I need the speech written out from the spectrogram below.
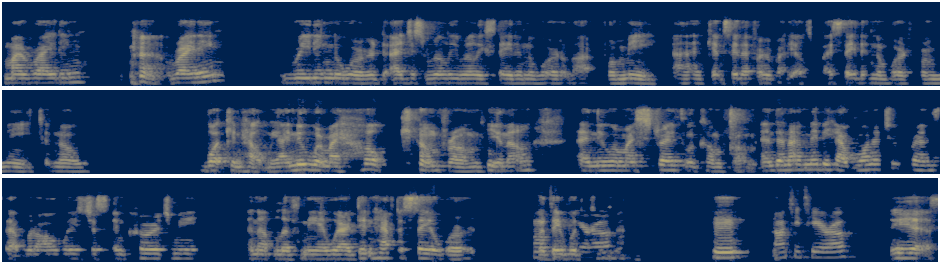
my writing, writing, reading the word, I just really, really stayed in the word a lot for me. I can't say that for everybody else, but I stayed in the word for me to know what can help me. I knew where my help come from, you know. I knew where my strength would come from. And then I maybe had one or two friends that would always just encourage me and uplift me and where I didn't have to say a word, Auntie but they would. Hmm? Auntie Tara. Yes.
